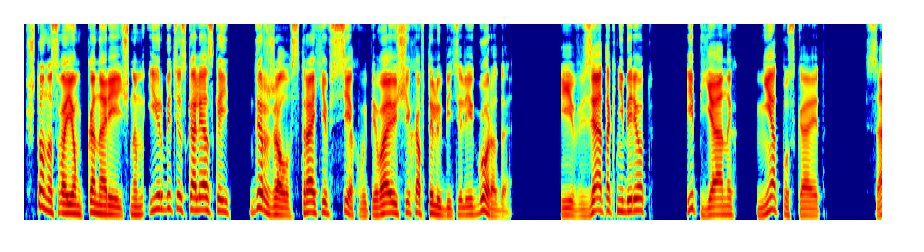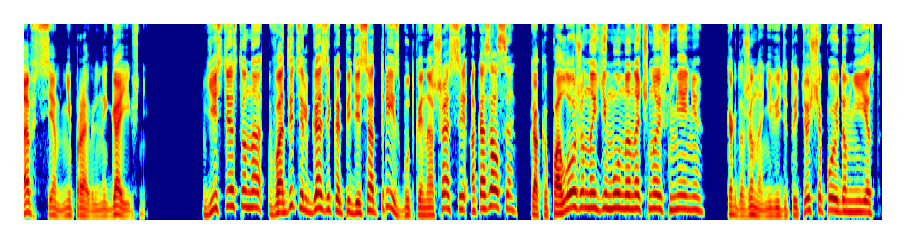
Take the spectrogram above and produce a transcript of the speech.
что на своем канареечном Ирбите с коляской держал в страхе всех выпивающих автолюбителей города. И взяток не берет, и пьяных не отпускает. Совсем неправильный гаишник. Естественно, водитель ГАЗика-53 с будкой на шасси оказался, как и положено ему на ночной смене, когда жена не видит и теща поедом не ест,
